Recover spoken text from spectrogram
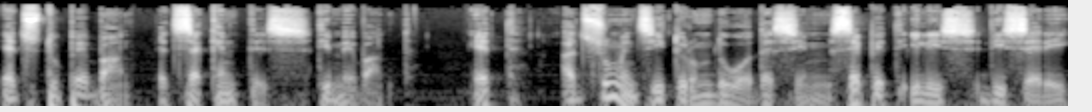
et stupebant, et secentes timebant. Et ad sumens iterum duodecim sepet ilis diseri,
